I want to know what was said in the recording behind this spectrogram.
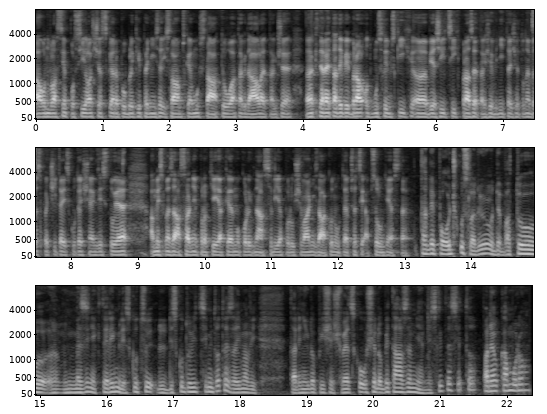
a on vlastně posílal z České republiky peníze islámskému státu a tak dále, takže, eh, které tady vybral od muslimských eh, věřících v Praze, takže vidíte, že to nebezpečí tady skutečně existuje a my jsme zásadně proti jakémukoliv násilí a porušování zákonů, to je přeci absolutně jasné. Tady po očku sleduju debatu mezi některými diskutujícími, to je zajímavý. Tady někdo píše, Švédsko už je dobitá země. Myslíte si to, pane Okamuro?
